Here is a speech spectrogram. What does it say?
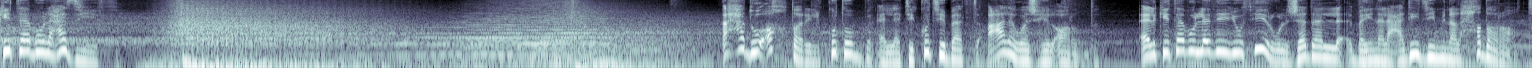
كتاب العزيف. أحد أخطر الكتب التي كتبت على وجه الأرض. الكتاب الذي يثير الجدل بين العديد من الحضارات.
